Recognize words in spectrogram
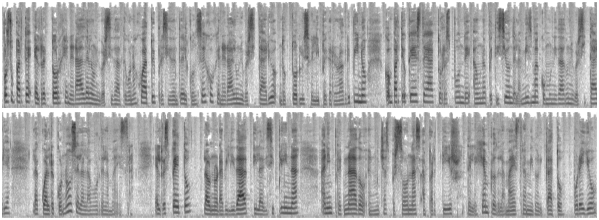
Por su parte, el rector general de la Universidad de Guanajuato y presidente del Consejo General Universitario, doctor Luis Felipe Guerrero Agripino, compartió que este acto responde a una petición de la misma comunidad universitaria, la cual reconoce la labor de la maestra. El respeto, la honorabilidad y la disciplina han impregnado en muchas personas a partir del ejemplo de la maestra Midoricato. Por ello,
